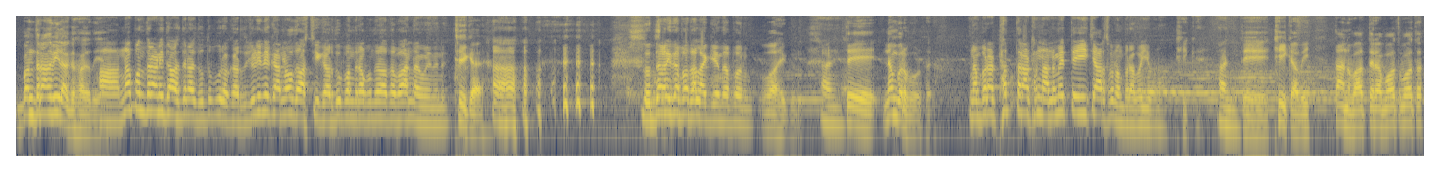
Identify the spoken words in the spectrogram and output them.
15 ਵੀ ਲੱਗ ਸਕਦੇ ਆ। ਹਾਂ ਨਾ 15 ਨਹੀਂ 10 ਦਿਨਾਂ 'ਚ ਦੁੱਧ ਪੂਰਾ ਕਰ ਦੂ ਜਿਹੜੀ ਨੇ ਕਰਨਾ ਉਹ 10 ਚ ਹੀ ਕਰ ਦੂ 15 15 ਤਾਂ ਬਾਹਰ ਨਾ ਹੋ ਜਾਂਦੇ ਨੇ। ਠੀਕ ਹੈ। ਹਾਂ। ਦੁੱਧ ਵਾਲੀ ਦਾ ਪਤਾ ਲੱਗ ਜਾਂਦਾ ਆਪਾਂ ਨੂੰ। ਵਾਹਿਗੁਰੂ। ਹਾਂਜੀ। ਤੇ ਨੰਬਰ ਬੋਲ ਫਿਰ। ਨੰਬਰ 78899 ਨੰਬਰ ਆ ਬਾਈ ਆਪਣਾ। ਠੀਕ ਹੈ। ਹਾਂਜੀ। ਤੇ ਠੀਕ ਆ ਬਈ। ਧੰਨਵਾਦ ਤੇਰਾ ਬਹੁਤ ਬਹੁਤ।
